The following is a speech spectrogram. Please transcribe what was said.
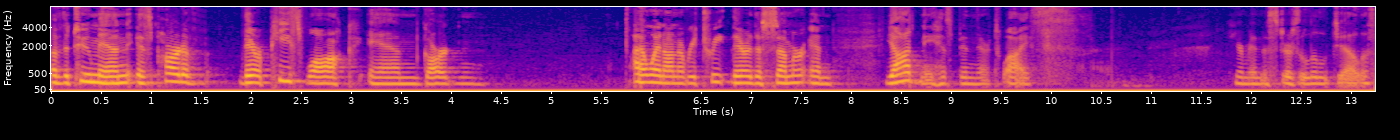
of the two men is part of their peace walk and garden. I went on a retreat there this summer and Yadni has been there twice. Your minister's a little jealous.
